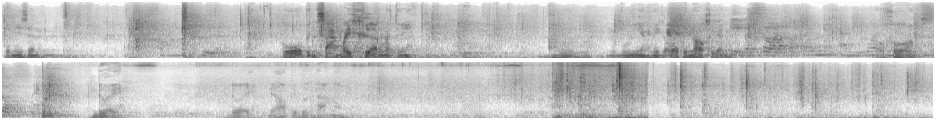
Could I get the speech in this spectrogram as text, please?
ตัวนี้ซั่นสองเถื่อนโอ้เป็นสร้างไว้เครื่องเนาะตัวนี้โอ้บ่มีหยังนี่ก็ออกไปนอกคือกันพี่ก็สอดเอาไปอันว่าโอ้โหศพเนี่ยด้วย ด้วย เดี๋ยวเราไปเบิ่งทางนั้น มีไฟเห็นไหมไฟย้อน หลัง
